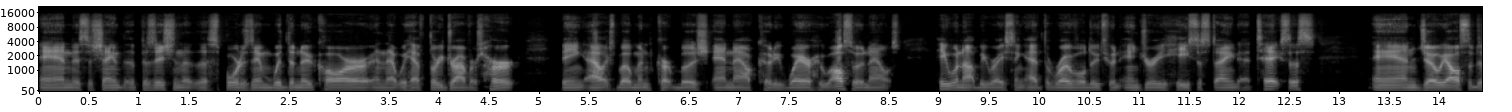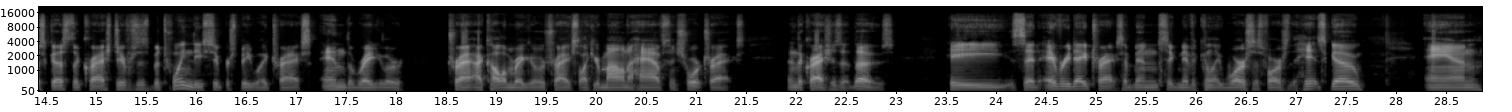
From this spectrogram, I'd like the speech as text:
And it's a shame that the position that the sport is in with the new car and that we have three drivers hurt, being Alex Bowman, Kurt Busch, and now Cody Ware, who also announced he will not be racing at the Roval due to an injury he sustained at Texas. And Joey also discussed the crash differences between these super speedway tracks and the regular track. I call them regular tracks, like your mile and a halves and short tracks, and the crashes at those. He said everyday tracks have been significantly worse as far as the hits go, and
